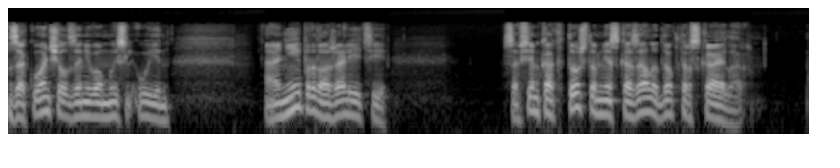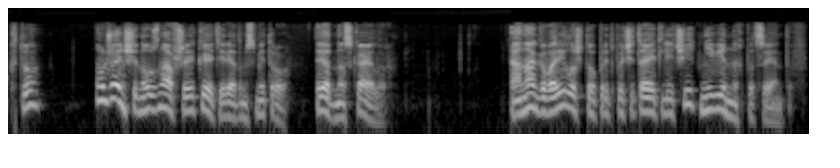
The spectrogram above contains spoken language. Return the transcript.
Закончил за него мысль Уин. Они продолжали идти. Совсем как то, что мне сказала доктор Скайлар. Кто? Ну, женщина, узнавшая Кэти рядом с метро. Эдна Скайлар. Она говорила, что предпочитает лечить невинных пациентов.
